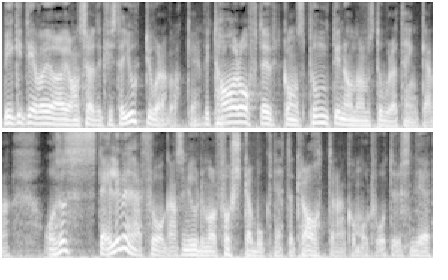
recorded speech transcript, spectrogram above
Vilket är vad jag och Jan Söderqvist har gjort i våra böcker. Vi tar ofta utgångspunkt i någon av de stora tänkarna. Och så ställer vi den här frågan som vi gjorde med vår första bok Netokraterna kom år 2000. Det,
